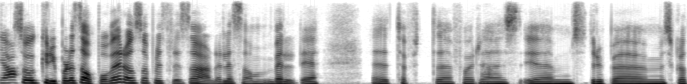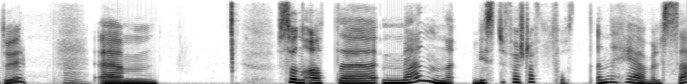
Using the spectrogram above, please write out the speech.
Ja. Så kryper det seg oppover, og så plutselig så er det liksom veldig eh, tøft for eh, strupemuskulatur. Em, Sånn at eh, Men hvis du først har fått en hevelse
